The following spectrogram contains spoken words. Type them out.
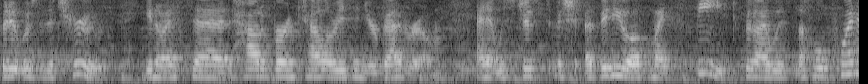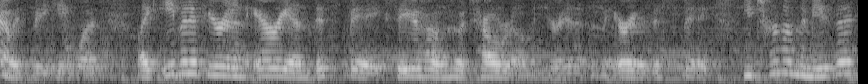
but it was the truth. You know, I said how to burn calories in your bedroom, and it was just a, a video of my feet, but I was, the whole point I was making was, like, even if you're in an area this big, say you have a hotel room and you're in an area this big, you turn on the music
